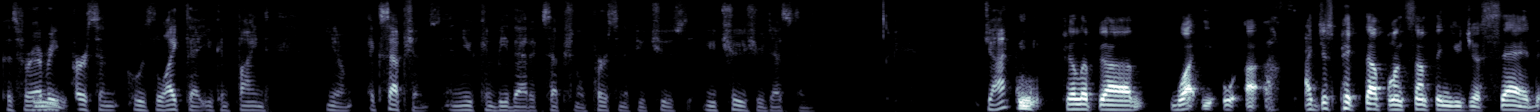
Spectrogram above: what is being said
because for every mm. person who's like that you can find you know exceptions and you can be that exceptional person if you choose you choose your destiny. John? Philip um, what uh, i just picked up on something you just said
